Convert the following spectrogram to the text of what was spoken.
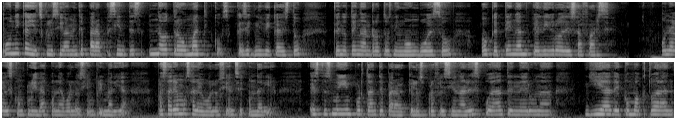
única y exclusivamente para pacientes no traumáticos. ¿Qué significa esto? Que no tengan rotos ningún hueso o que tengan peligro de zafarse. Una vez concluida con la evaluación primaria, pasaremos a la evaluación secundaria. Esto es muy importante para que los profesionales puedan tener una guía de cómo actuar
